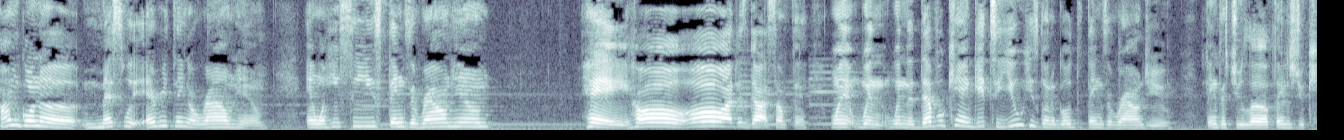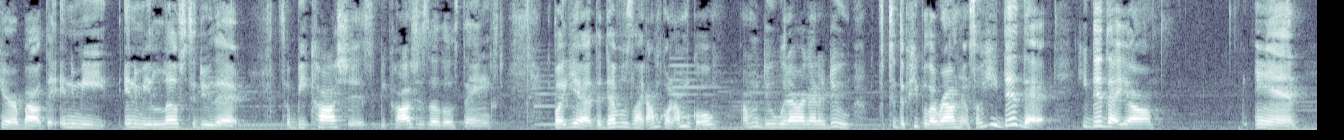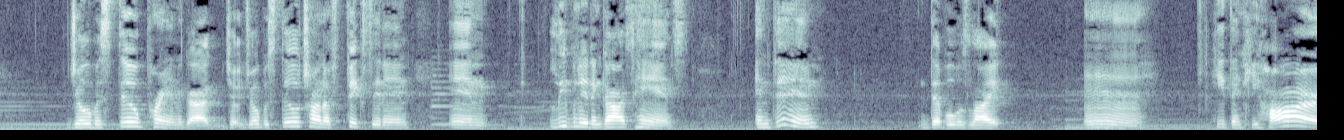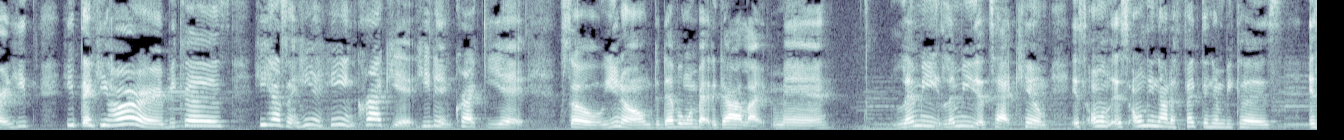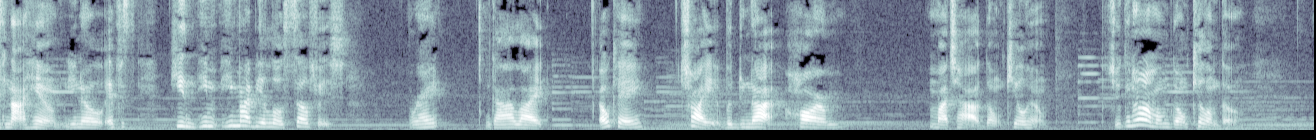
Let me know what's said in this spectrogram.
I'm to mess with everything around him. And when he sees things around him, hey, oh, oh, I just got something. When when when the devil can't get to you, he's to go to things around you, things that you love, things that you care about. The enemy enemy loves to do that. So be cautious. Be cautious of those things. But yeah, the devil's like, I'm gonna I'm to go. I'm to do whatever I got to do to the people around him. So he did that. He did that, y'all. And Job is still praying to God. Job is still trying to fix it and and leaving it in God's hands. And then the devil was like, mm, he think he hard. He he think he hard because he hasn't he he ain't crack yet. He didn't crack yet. So, you know, the devil went back to God like, man, let me let me attack him. It's only it's only not affecting him because it's not him. You know, if it's he he, he might be a little selfish right? God, like, okay, try it, but do not harm my child. Don't kill him. But you can harm him, don't kill him though.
